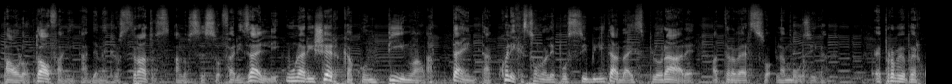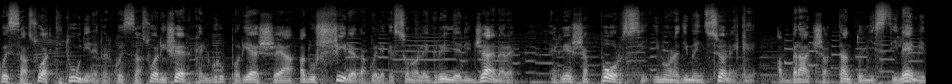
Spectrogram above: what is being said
Paolo Tofani a Demetrio Stratos allo stesso Fariselli, una ricerca continua, attenta a quelle che sono le possibilità da esplorare attraverso la musica. È proprio per questa sua attitudine, per questa sua ricerca, il gruppo riesce a, ad uscire da quelle che sono le griglie di genere e riesce a porsi in una dimensione che abbraccia tanto gli stilemi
